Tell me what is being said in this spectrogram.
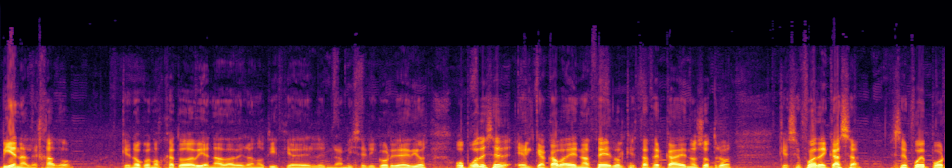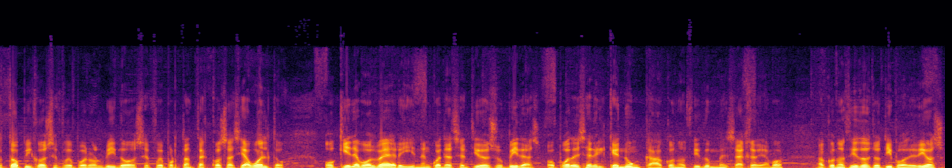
bien alejado, que no conozca todavía nada de la noticia de la misericordia de Dios, o puede ser el que acaba de nacer o el que está cerca de nosotros, que se fue de casa, se fue por tópicos, se fue por olvido, se fue por tantas cosas y ha vuelto, o quiere volver y no encuentra el sentido de sus vidas, o puede ser el que nunca ha conocido un mensaje de amor, ha conocido otro tipo de Dios,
